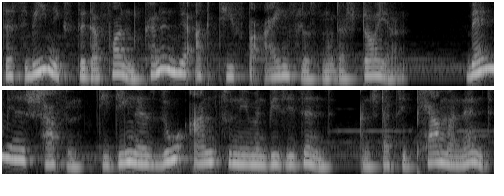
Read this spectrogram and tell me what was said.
Das wenigste davon können wir aktiv beeinflussen oder steuern. Wenn wir es schaffen, die Dinge so anzunehmen, wie sie sind, anstatt sie permanent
